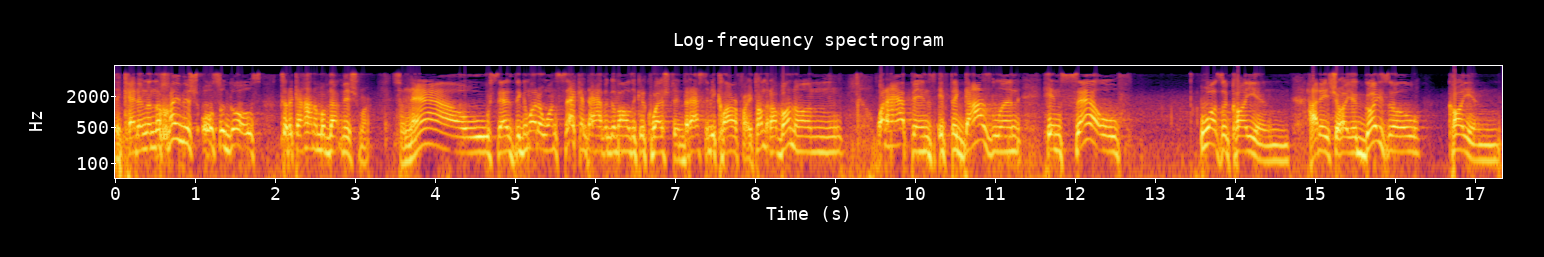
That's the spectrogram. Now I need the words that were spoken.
The keren and the chaimish also goes to the kahanim of that mishmar. So now, says the Gemara, one second, I have a Gavaldic question that has to be clarified. What happens if the Gazlan himself was a Kayin? Hadeshaya Goizel Kayin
